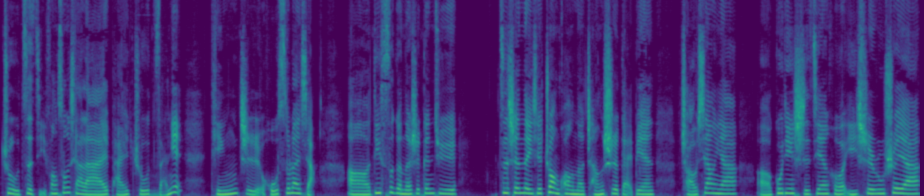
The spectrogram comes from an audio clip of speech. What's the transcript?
助自己放松下来，排除杂念，停止胡思乱想。啊，第四个呢是根据自身的一些状况呢，尝试改变朝向呀，啊，固定时间和仪式入睡呀。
